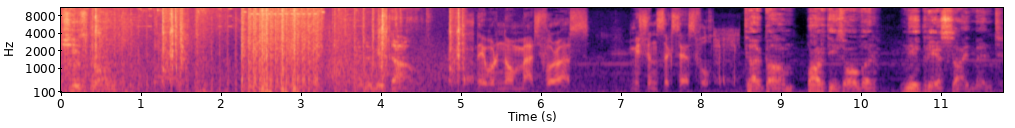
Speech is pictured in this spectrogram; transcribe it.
She's gone. Enemy down. They were no match for us. Mission successful. TACOM, party's over. Need reassignment.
